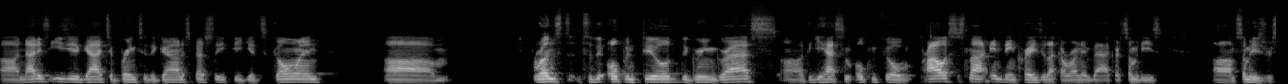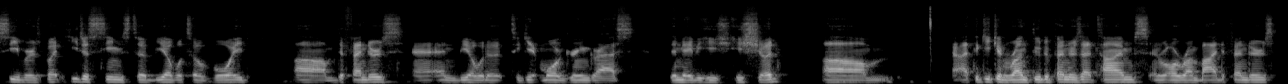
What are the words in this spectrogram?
Uh, not as easy a guy to bring to the ground, especially if he gets going. Um, runs to the open field, the green grass. Uh, I think he has some open field prowess. It's not anything crazy like a running back or some of these um, some of these receivers, but he just seems to be able to avoid um, defenders and, and, be able to to get more green grass than maybe he he should. Um, I think he can run through defenders at times and or run by defenders.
